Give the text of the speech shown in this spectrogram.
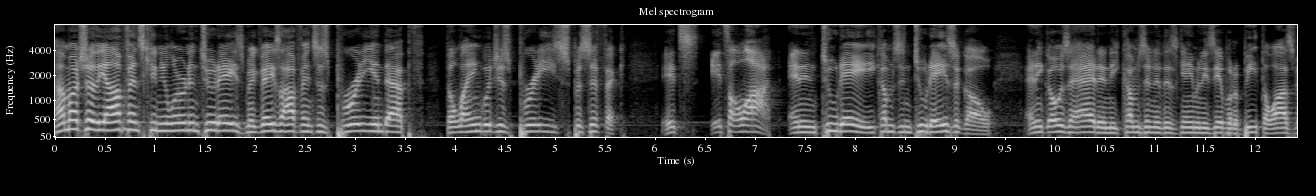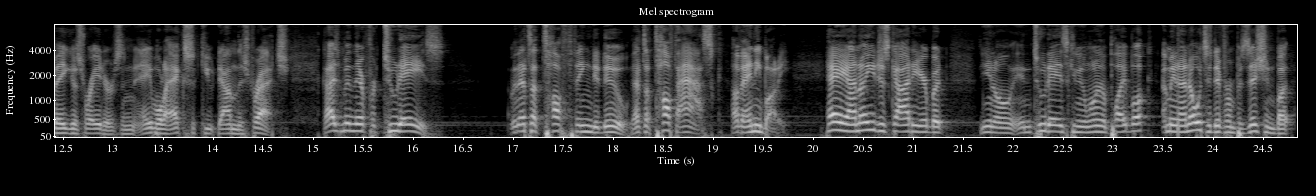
How much of the offense can you learn in two days? McVay's offense is pretty in depth. The language is pretty specific. It's it's a lot. And in two days, he comes in two days ago and he goes ahead and he comes into this game and he's able to beat the Las Vegas Raiders and able to execute down the stretch. Guy's been there for two days mean, that's a tough thing to do. That's a tough ask of anybody. Hey, I know you just got here, but you know, in two days, can you learn the playbook? I mean, I know it's a different position, but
